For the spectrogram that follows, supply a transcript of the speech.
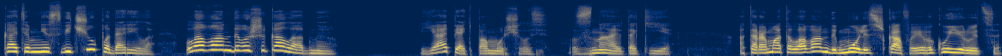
Катя мне свечу подарила, лавандово-шоколадную». Я опять поморщилась. Знаю такие. От аромата лаванды моль из шкафа эвакуируется,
